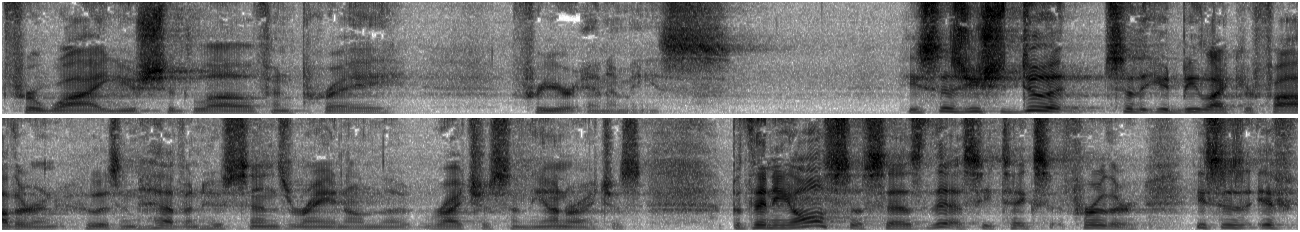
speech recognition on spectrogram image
for why you should love and pray for your enemies. He says you should do it so that you'd be like your Father who is in heaven, who sends rain on the righteous and the unrighteous. But then he also says this, he takes it further. He says, if,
